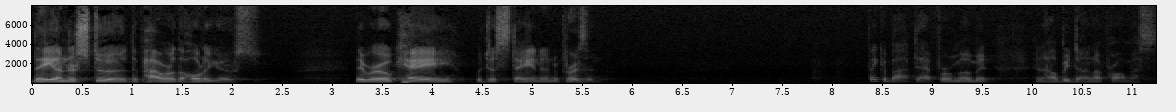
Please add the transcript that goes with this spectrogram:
They understood the power of the Holy Ghost. They were okay with just staying in the prison. Think about that for a moment, and I'll be done, I promise.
